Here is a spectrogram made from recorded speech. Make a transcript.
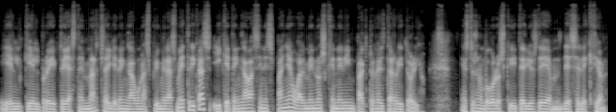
el que el proyecto ya esté en marcha y que tenga unas primeras métricas y que tenga base en España o al menos genere impacto en el territorio. Estos son un poco los criterios de selección.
